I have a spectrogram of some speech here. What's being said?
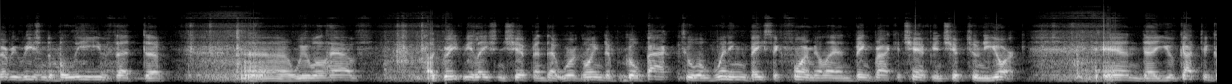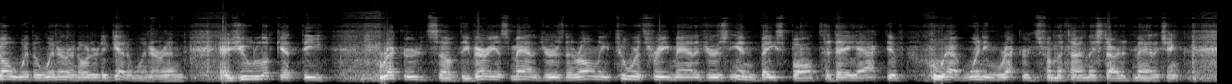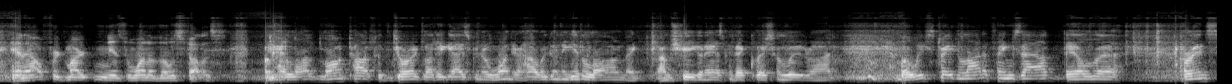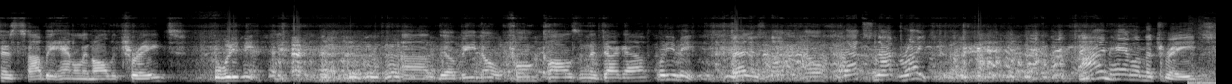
have every reason to believe that uh, uh, we will have a great relationship and that we're going to go back to a winning basic formula and bring back a championship to New York. And uh, you've got to go with a winner in order to get a winner. And as you look at the records of the various managers, there are only two or three managers in baseball today active who have winning records from the time they started managing. And Alfred Martin is one of those fellas. I've had a lot of long talks with George. A lot of you guys are going to wonder how we're going to get along. Like I'm sure you're going to ask me that question later on. Well, we've straightened a lot of things out. They'll, uh, for instance, I'll be handling all the trades. What do you mean? Uh, there'll be no phone calls in the dugout. What do you mean? That is not. That's not right. I'm handling the trades.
